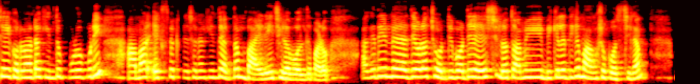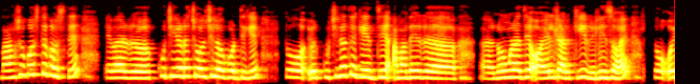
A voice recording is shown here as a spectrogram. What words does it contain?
সেই ঘটনাটা কিন্তু পুরোপুরি আমার এক্সপেকটেশনের কিন্তু একদম বাইরেই ছিল বলতে পারো। আগের দিন যে ওরা ছোটদি বড়দিরা এসেছিল, তো আমি বিকেলের দিকে মাংস কষছিলাম। মাংস কষতে কষতে এবার কুচিনাটা চলছিল ওপর দিকে। তো এবার কুচিনা থেকে যে আমাদের নোংরা যে অয়েলটা আর কি রিলিজ হয়, তো ওই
